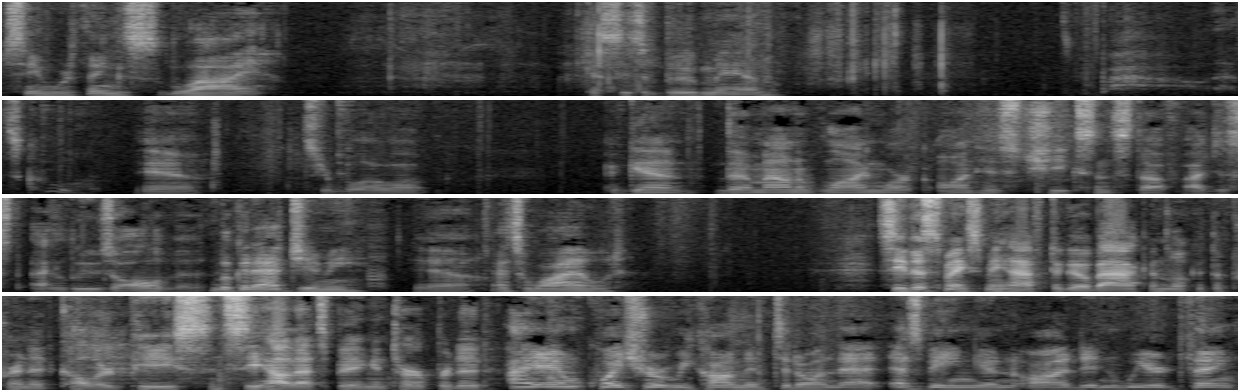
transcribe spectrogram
seeing where things lie. Guess he's a boob man. Wow, that's cool. Yeah, it's your blow up. Again, the amount of line work on his cheeks and stuff, I just I lose all of it. Look at that, Jimmy. Yeah. That's wild. See, this makes me have to go back and look at the printed colored piece and see how that's being interpreted. I am quite sure we commented on that as being an odd and weird thing.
